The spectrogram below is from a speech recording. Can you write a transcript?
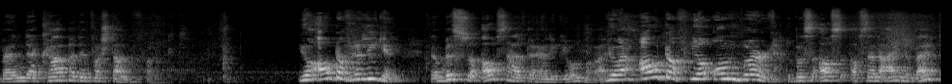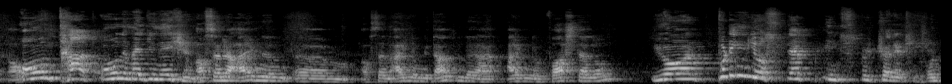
Wenn der Körper dem Verstand folgt, You're out of religion. dann bist du außerhalb der Religion bereit. You are out of your own world, Du bist aus, auf seiner eigenen Welt drauf, own thought, own imagination. auf seiner eigenen, ähm, auf seinen eigenen Gedanken, der eigenen Vorstellung. You are putting your step in spirituality. Und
